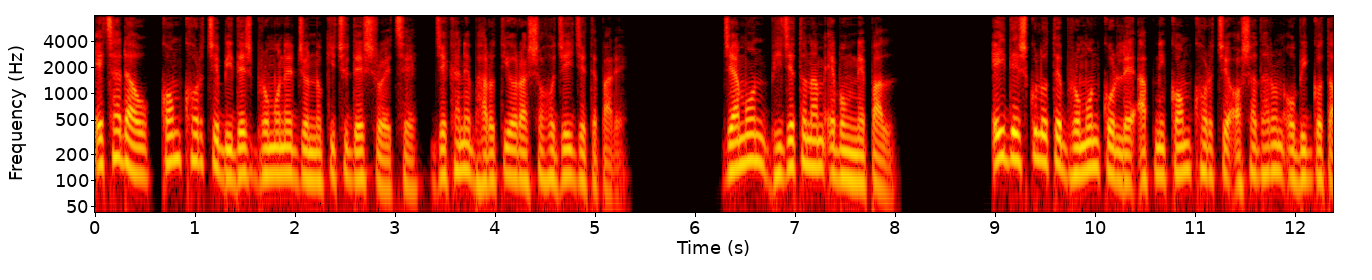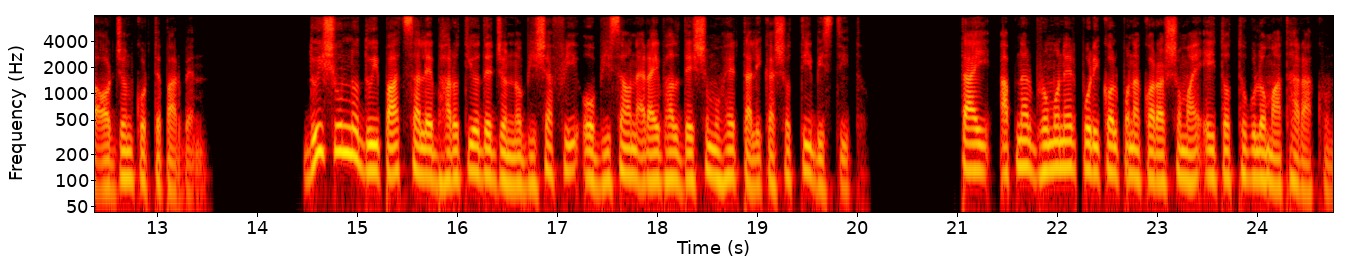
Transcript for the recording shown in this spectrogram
এছাড়াও, কম খরচে বিদেশ ভ্রমণের জন্য কিছু দেশ রয়েছে, যেখানে ভারতীয়রা সহজেই যেতে পারে। যেমন ভিজেতনাম এবং নেপাল। এই দেশগুলোতে ভ্রমণ করলে আপনি কম খরচে অসাধারণ অভিজ্ঞতা অর্জন করতে পারবেন। দুই শূন্য দুই পাঁচ সালে ভারতীয়দের জন্য ভিসা ফ্রি ও ভিসা অন অ্যারাইভাল দেশসমূহের তালিকা সত্যিই বিস্তৃত। তাই আপনার ভ্রমণের পরিকল্পনা করার সময় এই তথ্যগুলো মাথা রাখুন।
